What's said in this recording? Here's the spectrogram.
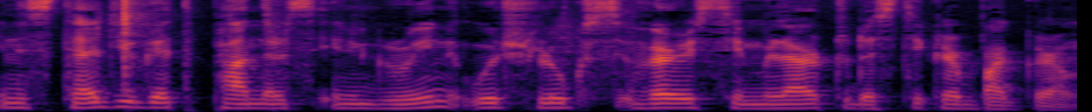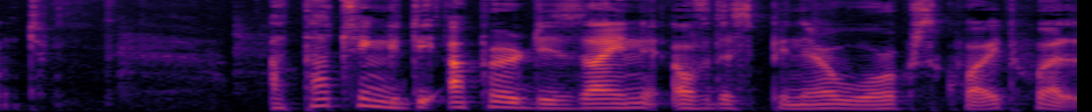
Instead, you get panels in green which looks very similar to the sticker background. Attaching the upper design of the spinner works quite well.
